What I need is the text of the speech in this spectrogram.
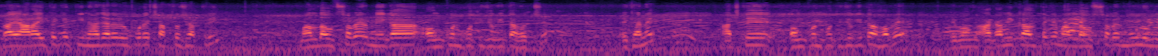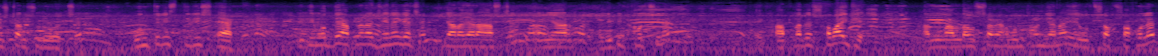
প্রায় আড়াই থেকে তিন হাজারের উপরে ছাত্রছাত্রী মালদা উৎসবের মেগা অঙ্কন প্রতিযোগিতা হচ্ছে। এখানে। আজকে অঙ্কন প্রতিযোগিতা হবে এবং আগামীকাল থেকে মালদা উৎসবের মূল অনুষ্ঠান শুরু হচ্ছে, উনত্রিশ তিরিশ এক। ইতিমধ্যে আপনারা জেনে গেছেন, যারা যারা আসছেন, আমি আর রিপিট করছি না। আপনাদের সবাইকে আমি মালদা উৎসবে আমন্ত্রণ জানাই, এই উৎসব সকলের,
